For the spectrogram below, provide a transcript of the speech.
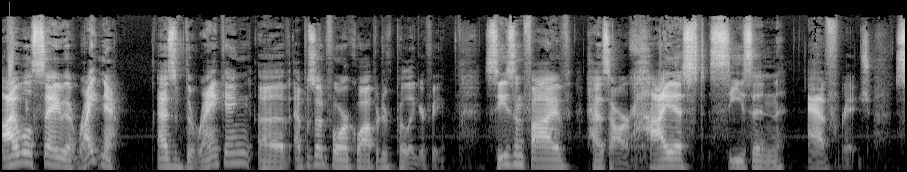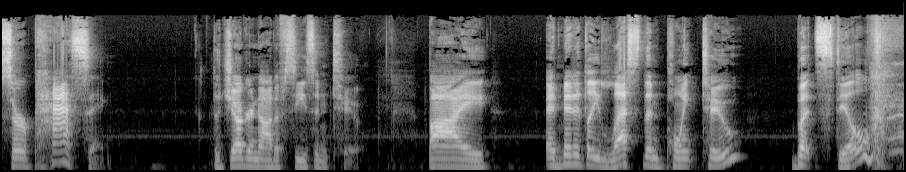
I will say that right now, as of the ranking of episode four, cooperative polygraphy, season five has our highest season average, surpassing the juggernaut of season two by admittedly less than 0.2, but still,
